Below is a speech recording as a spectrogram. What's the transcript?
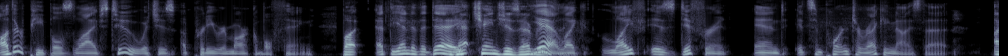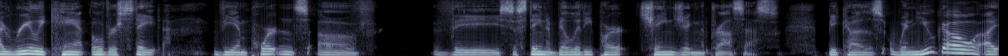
other people's lives too, which is a pretty remarkable thing. But at the end of the day, that changes everything. Yeah, like life is different and it's important to recognize that. I really can't overstate the importance of the sustainability part changing the process because when you go i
